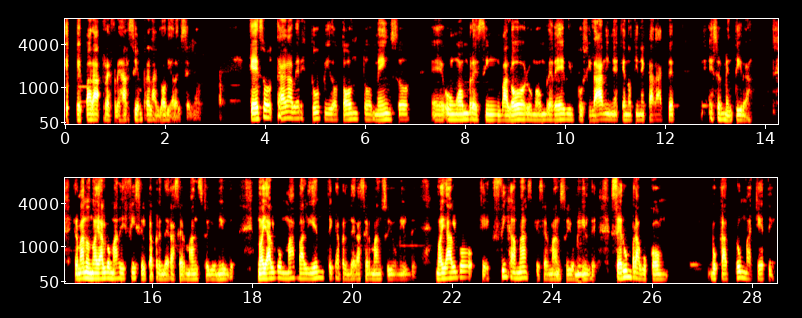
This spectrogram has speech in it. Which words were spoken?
eh, para reflejar siempre la gloria del Señor. Que eso te haga ver estúpido, tonto, menso, eh, un hombre sin valor, un hombre débil, pusilánime, que no tiene carácter. Eso es mentira. Hermanos, no hay algo más difícil que aprender a ser manso y humilde. No hay algo más valiente que aprender a ser manso y humilde. No hay algo que exija más que ser manso y humilde. Ser un bravucón, buscar un machete,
